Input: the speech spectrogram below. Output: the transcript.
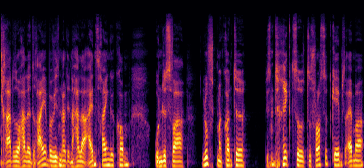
Gerade so Halle 3, aber wir sind halt in Halle 1 reingekommen und es war Luft. Man konnte, wir sind direkt zu, zu Frosted Games einmal,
